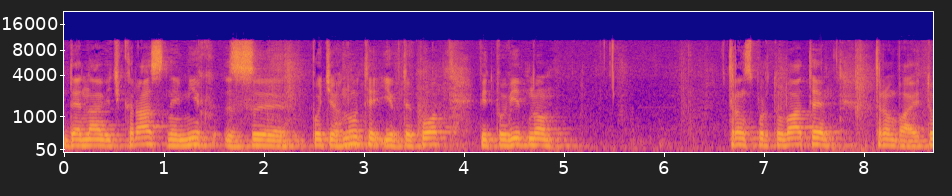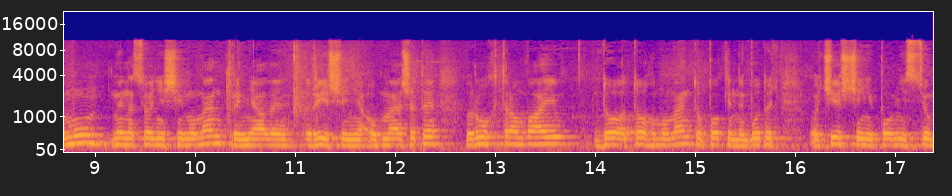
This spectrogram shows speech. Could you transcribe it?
де навіть крас не міг потягнути і в депо відповідно транспортувати трамвай. Тому ми на сьогоднішній момент прийняли рішення обмежити рух трамваїв до того моменту, поки не будуть очищені повністю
